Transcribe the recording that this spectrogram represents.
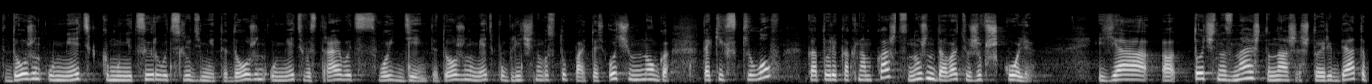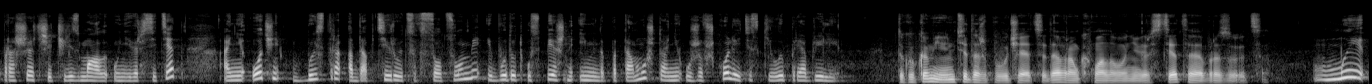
Ты должен уметь коммуницировать с людьми, ты должен уметь выстраивать свой день, ты должен уметь публично выступать. То есть очень много таких скиллов, которые, как нам кажется, нужно давать уже в школе я э, точно знаю, что, наши, что ребята, прошедшие через малый университет, они очень быстро адаптируются в социуме и будут успешны именно потому, что они уже в школе эти скиллы приобрели. Такой комьюнити даже получается, да, в рамках малого университета образуется? Мы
